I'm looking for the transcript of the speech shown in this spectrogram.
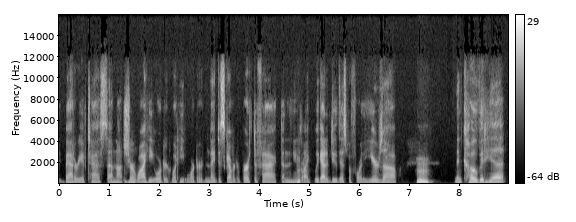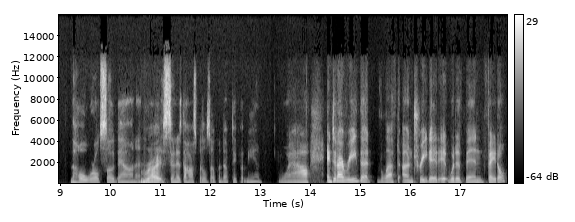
battery of tests. I'm not sure why he ordered what he ordered, and they discovered a birth defect. And then he was like, "We got to do this before the year's up." Hmm. then COVID hit, the whole world slowed down, and Right. as soon as the hospitals opened up, they put me in. Wow. And did I read that left untreated, it would have been fatal?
